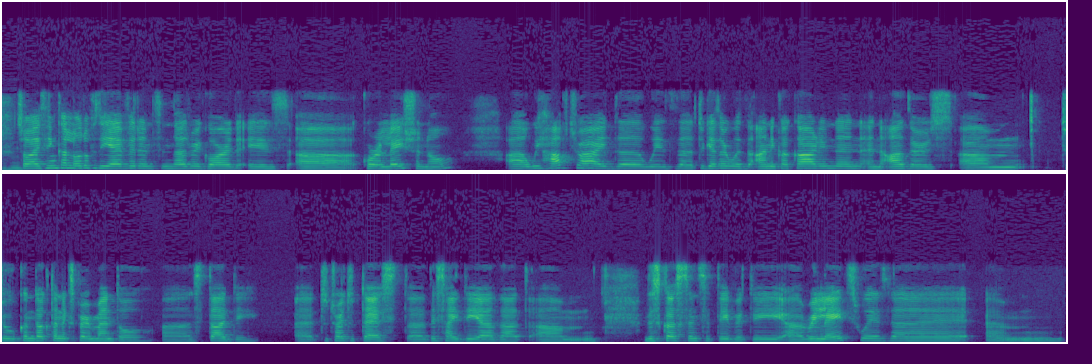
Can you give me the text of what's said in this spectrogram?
mm-hmm. so i think a lot of the evidence in that regard is uh, correlational uh, we have tried with together with Annika Karinen and others um, to conduct an experimental study uh, to try to test uh, this idea that um, disgust sensitivity uh, relates with uh, um,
